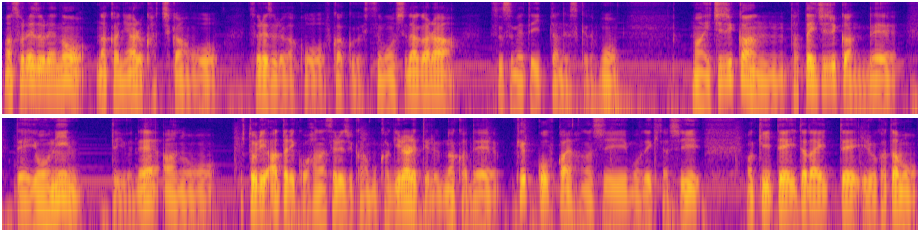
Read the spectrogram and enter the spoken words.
まあ、それぞれの中にある価値観をそれぞれがこう深く質問しながら進めていったんですけどもまあ1時間たった1時間でで4人っていうねあの1人当たりこう話せる時間も限られてる中で結構深い話もできたし、まあ、聞いていただいている方も、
